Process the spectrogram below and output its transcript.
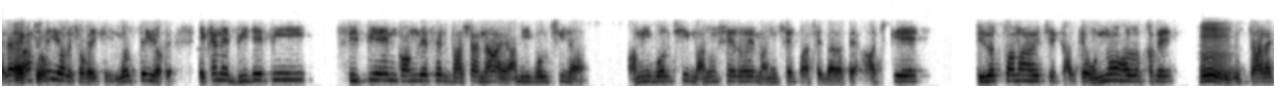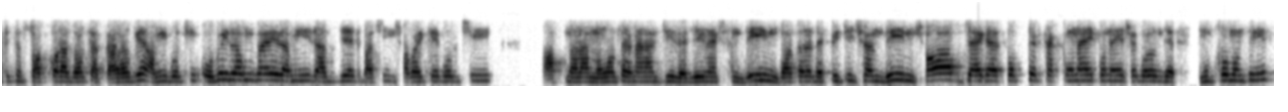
এটা। বাঁচতেই হবে সবাইকে লড়তেই হবে এখানে বিজেপি সিপিএম কংগ্রেসের ভাষা নয় আমি বলছি না। আমি বলছি মানুষের হয়ে মানুষের পাশে দাঁড়াতে। আজকে তিলোত্তমা হয়েছে কালকে অন্য হবে। কিন্তু তারা কিন্তু স্টপ করা দরকার। তার আগে আমি বলছি অবিলম্বে আমি রাজ্যের বাসী সবাইকে বলছি আপনারা মমতা ব্যানার্জি রেজিগনেশন দিন দরকার পিটিশন দিন সব জায়গায় প্রত্যেকটা কোনায় কোনায় এসে বলুন যে মুখ্যমন্ত্রীর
